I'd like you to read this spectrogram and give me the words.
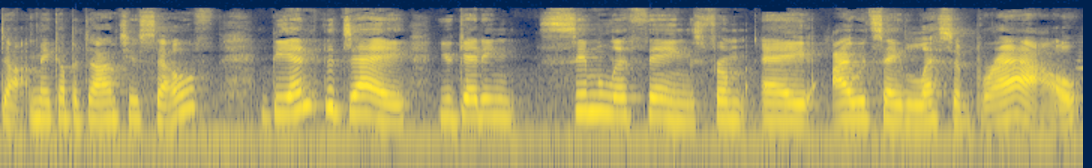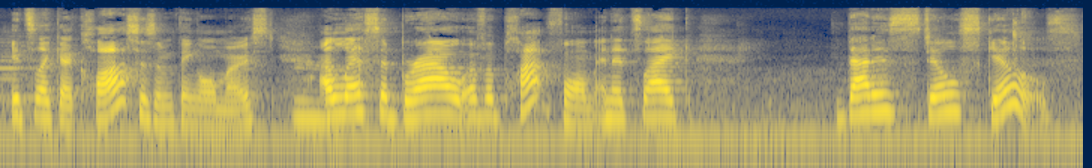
da- make up a dance yourself. At the end of the day, you're getting similar things from a, I would say, lesser brow. It's like a classism thing almost, a lesser brow of a platform, and it's like that is still skills.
